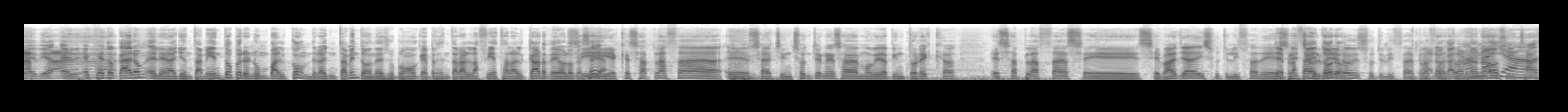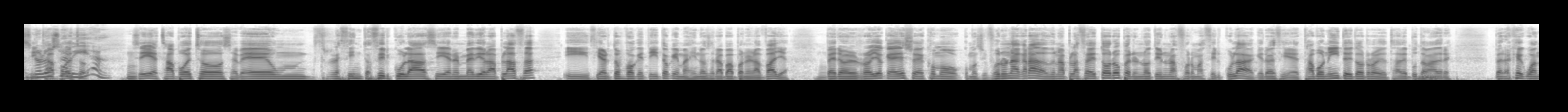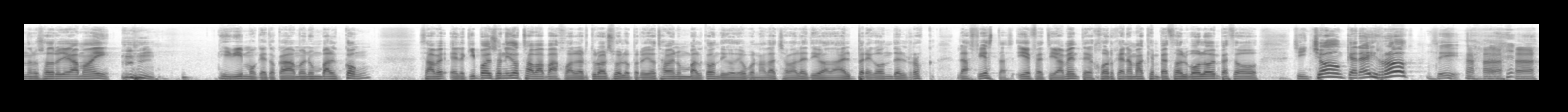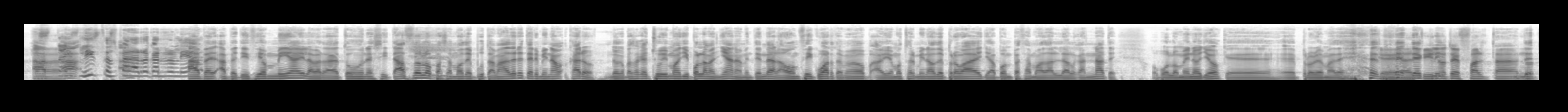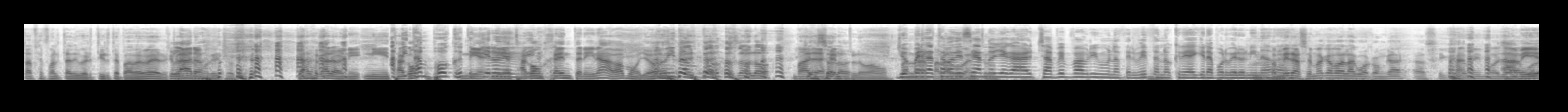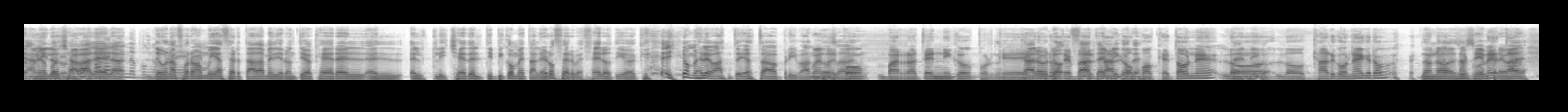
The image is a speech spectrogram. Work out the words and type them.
que di- es que tocaron en el ayuntamiento, pero en un balcón del ayuntamiento, donde supongo que presentarán la fiesta al alcalde o lo que sí, sea. es que esa plaza, eh, o sea, Chinchón tiene esa movida pintoresca. Esa plaza se, se valla y se utiliza de, De se Plaza de Toro. y se utiliza de plaza Claro, de claro, Toro. no, no, sí ya, está, sí no lo está puesto. sabía. Sí, está puesto, se ve un recinto circular así en el medio de la plaza y ciertos boquetitos que imagino será para poner las vallas. Pero el rollo que eso es como, como si fuera una grada de una plaza de toro, pero no tiene una forma circular. Quiero decir, está bonito y todo el rollo, está de puta madre. Pero es que cuando nosotros llegamos ahí y vimos que tocábamos en un balcón, ¿sabes? El equipo de sonido estaba abajo, a la altura del suelo, pero yo estaba en un balcón. Digo, digo, pues nada, chavales, tío, a dar el pregón del rock, las fiestas. Y efectivamente, Jorge, nada más que empezó el bolo, empezó, Chinchón, ¿queréis rock? Sí. A- a- ¿Estáis listos para rock and a, pe- a petición mía y la verdad que todo un exitazo, lo pasamos de puta madre, terminamos, claro, lo que pasa es que estuvimos allí por la mañana, ¿me entiendes? A las 11 y cuarto habíamos, terminado de probar y ya pues empezamos a darle al garnate, o por lo menos yo, que es el problema de... Que de- a de ti cli- no te falta, de- no te hace falta divertirte para beber. que Claro. lo hemos dicho siempre. Claro, claro, ni, ni está mí con, tampoco, te ni, quiero ni está con gente ni nada, vamos, yo, A mí tampoco. solo, Vaya yo solo- ejemplo, vamos. Yo en verdad para estaba deseando llegar al Chape para abrirme una cerveza, no creía que era por Vero ni nada. Pues mira, se me ha acabado el agua con gas, así que lo mismo ya. a mí, a mí los chavales, la- de una forma muy acertada, me dieron, tío, es que eres el, el- el cliché del típico metalero cervecero, tío. Es que yo me levanto y yo estaba privando, Bueno, y ¿sabes? pon barra técnico porque Claro, no lo- te faltan los mosquetones, los, los cargos negros. No, no, eso siempre, vaya.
